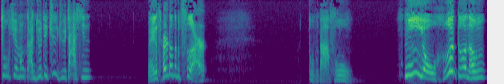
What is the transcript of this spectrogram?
周宣王感觉这句句扎心，每个词儿都那么刺耳。杜大夫，你有何德能，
